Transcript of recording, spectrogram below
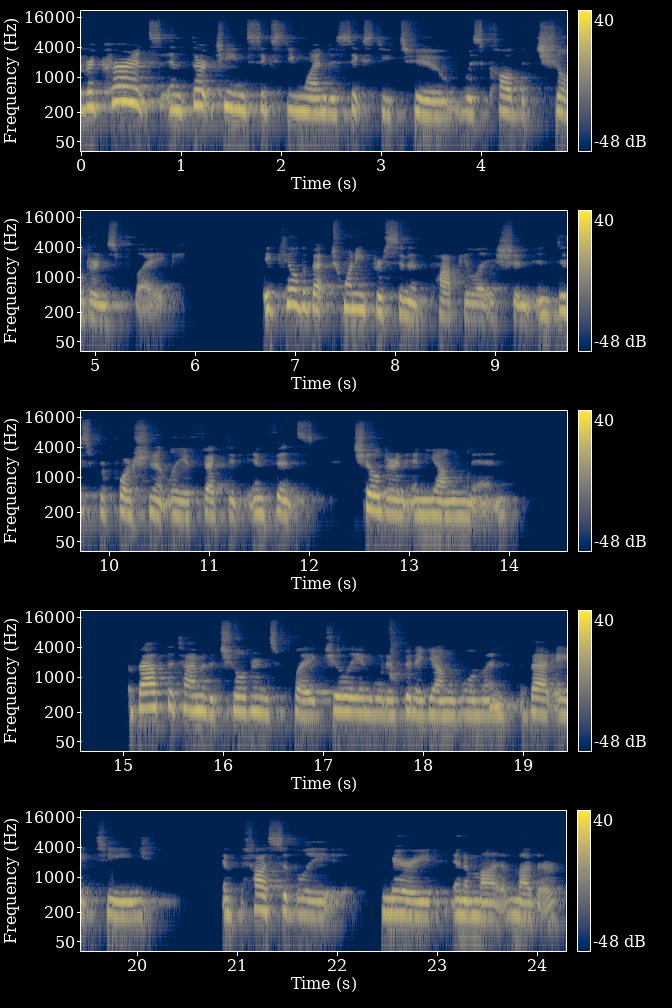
The recurrence in 1361 to 62 was called the Children's Plague. It killed about 20% of the population and disproportionately affected infants, children, and young men. About the time of the Children's Plague, Julian would have been a young woman, about 18, and possibly married and a mother.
